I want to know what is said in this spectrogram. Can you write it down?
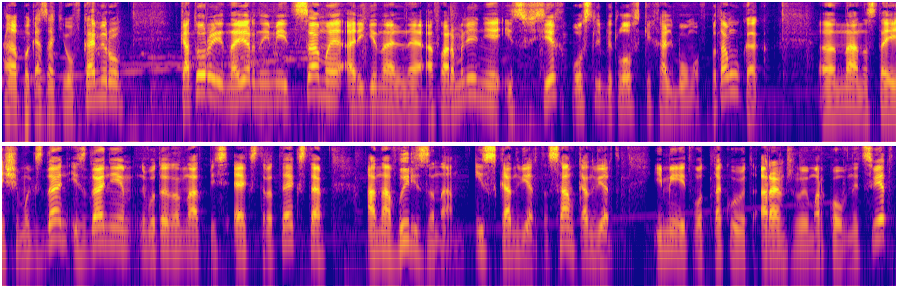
а, показать его в камеру который, наверное, имеет самое оригинальное оформление из всех после битловских альбомов. Потому как э, на настоящем издании, издании вот эта надпись «экстра текста», она вырезана из конверта. Сам конверт имеет вот такой вот оранжевый морковный цвет,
